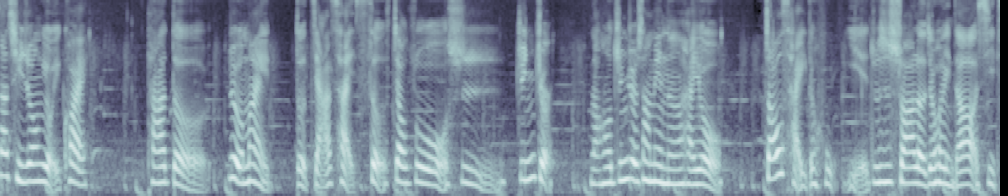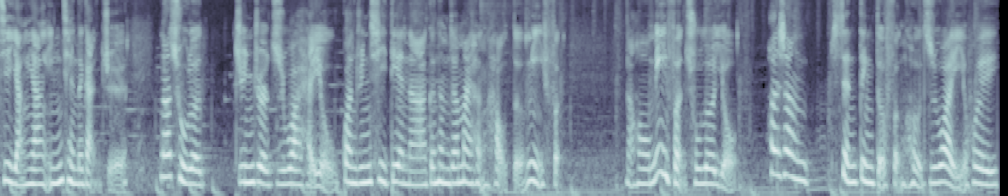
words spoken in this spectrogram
那其中有一块它的热卖的假彩色叫做是 Ginger，然后 Ginger 上面呢还有。招财的虎爷，就是刷了就会你知道喜气洋洋、赢钱的感觉。那除了 Ginger 之外，还有冠军气垫啊，跟他们家卖很好的蜜粉。然后蜜粉除了有换上限定的粉盒之外，也会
